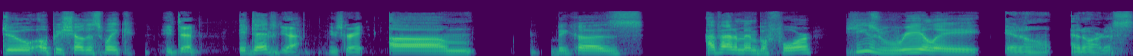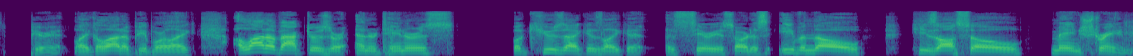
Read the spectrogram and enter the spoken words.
do Opie show this week? He did. He did? Yeah, he was great. Um because I've had him in before. He's really, you know, an artist. Period. Like a lot of people are like a lot of actors are entertainers, but Cusack is like a, a serious artist, even though he's also mainstream.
